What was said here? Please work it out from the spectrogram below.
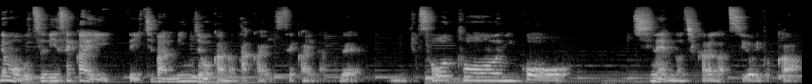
でも物理世界って一番臨場感の高い世界なので、相当にこう思念の力が強いとか、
